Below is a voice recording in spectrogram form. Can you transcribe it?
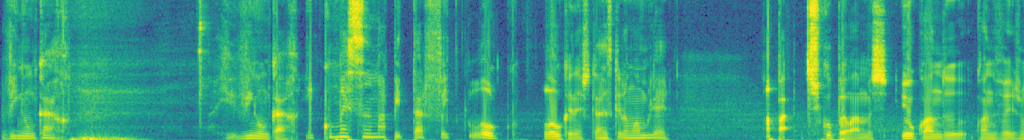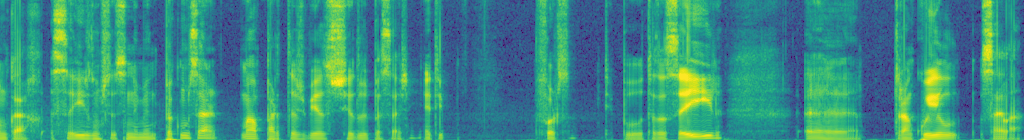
Vinha um carro. E vinha um carro e começa-me a apitar feito louco. Louca neste caso, que era uma mulher. Opa, desculpem lá, mas eu quando, quando vejo um carro a sair de um estacionamento, para começar, a maior parte das vezes cedo de passagem. É tipo, força. Tipo, estás a sair, uh, tranquilo, sai lá.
